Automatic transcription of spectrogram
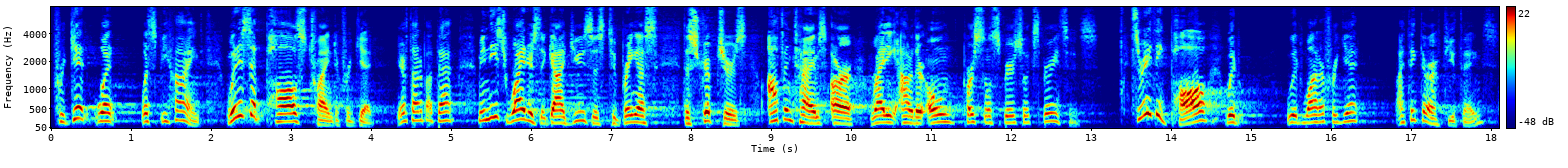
Forget what, what's behind. What is it Paul's trying to forget? You ever thought about that? I mean, these writers that God uses to bring us the scriptures oftentimes are writing out of their own personal spiritual experiences. Is there anything Paul would, would want to forget? I think there are a few things.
